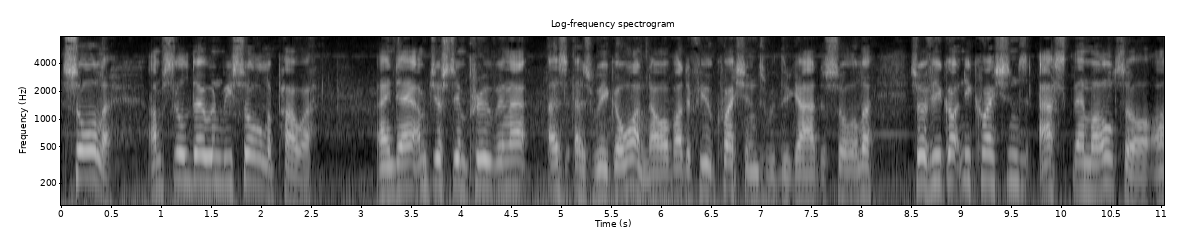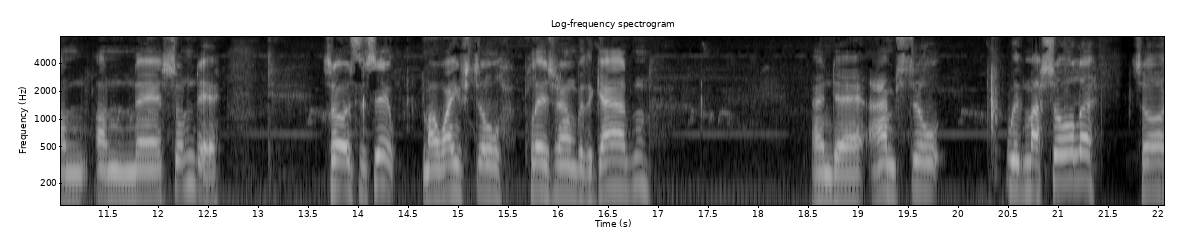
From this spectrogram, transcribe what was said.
solar. I'm still doing my solar power. And uh, i'm just improving that as as we go on. Now i've had a few questions with regard to solar. So if you've got any questions ask them also on on uh, sunday so as i say my wife still plays around with the garden and uh, I'm still with my solar. So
